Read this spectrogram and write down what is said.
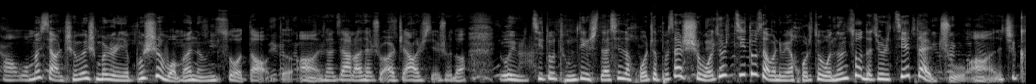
啊，我们想成为什么人也不是我们能做到的啊，像加拉太说二章二十节说的，我与基督同定时代，现在活着不再是我，就是基督在我里面活着，我能做的就是接待主啊，这个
